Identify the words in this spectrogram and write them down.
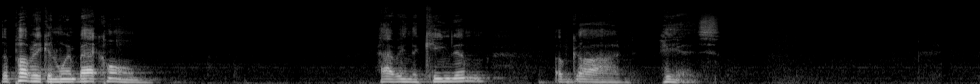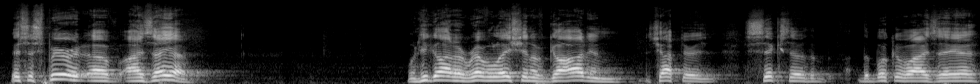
the publican went back home, having the kingdom of God his. It's the spirit of Isaiah. When he got a revelation of God in chapter 6 of the, the book of Isaiah,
